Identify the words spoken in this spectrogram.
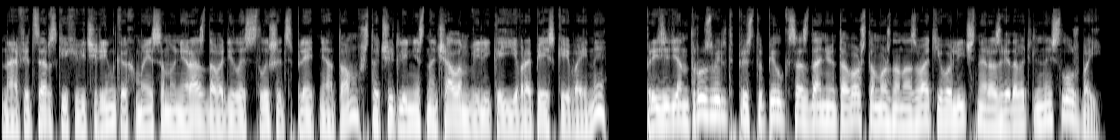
На офицерских вечеринках Мейсону не раз доводилось слышать сплетни о том, что чуть ли не с началом Великой Европейской войны президент Рузвельт приступил к созданию того, что можно назвать его личной разведывательной службой.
